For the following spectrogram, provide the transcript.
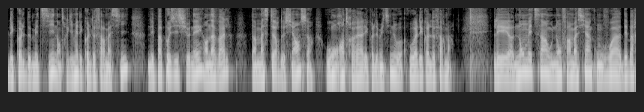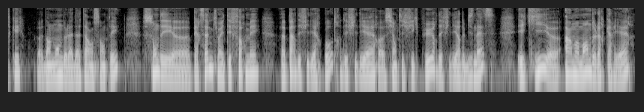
l'école de médecine, entre guillemets, l'école de pharmacie, n'est pas positionnée en aval d'un master de sciences où on rentrerait à l'école de médecine ou, à l'école de pharma. Les euh, non-médecins ou non-pharmaciens qu'on voit débarquer euh, dans le monde de la data en santé sont des euh, personnes qui ont été formées par des filières autres, des filières scientifiques pures, des filières de business, et qui, à un moment de leur carrière,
